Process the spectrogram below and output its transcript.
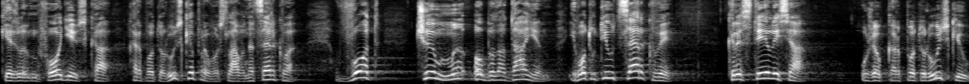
Кирло-Мефодіївська Карпаторуська православна церква. Вот чим ми обладаємо. І от у ті церкви крестилися уже в Карпаторуськів,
